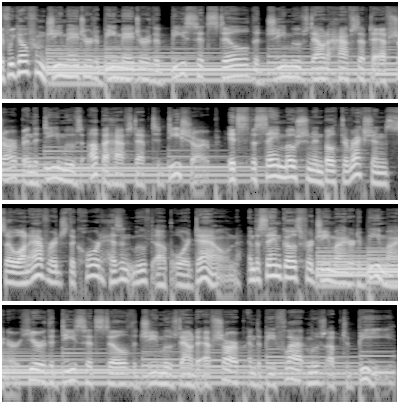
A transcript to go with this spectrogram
If we go from G major to B major, the B sits still, the G moves down a half step to F sharp, and the D moves up a half step to D sharp. It's the same motion in both directions, so on average, the chord hasn't moved up or down. And the same goes for G minor to B minor. Here, the D sits still, the G moves down to F sharp, and the B flat moves up to B.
